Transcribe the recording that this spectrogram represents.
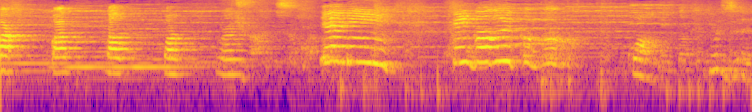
Qua, qua, qua, qua. Vieni! Vieni qua, qua, qua. Qua. Cos'è?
